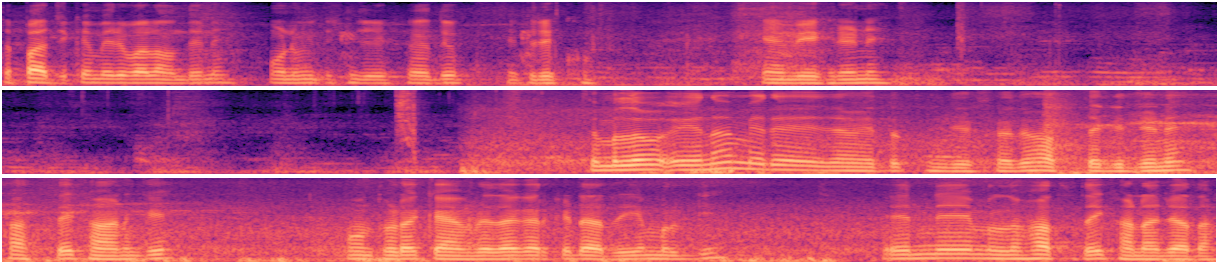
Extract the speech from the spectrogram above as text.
ਤਾਂ ਭੱਜ ਕੇ ਮੇਰੇ ਵੱਲ ਆਉਂਦੇ ਨੇ। ਹੁਣ ਵੀ ਤੁਸੀਂ ਦੇਖ ਸਕਦੇ ਹੋ ਇੱਥੇ ਦੇਖੋ, ਕਿਵੇਂ ਵੇਖ ਰਹੇ ਨੇ। ਤੇ ਮਤਲਬ ਇਹ ਨਾ ਮੇਰੇ ਜਿਵੇਂ ਇੱਧਰ ਤੁਸੀਂ ਦੇਖ ਸਕਦੇ ਹੋ, ਹੱਥ ਤੇ ਗਿੱਜੇ ਨੇ, ਹੱਥ ਤੇ ਖਾਣਗੇ। ਹੁਣ ਥੋੜਾ ਕੈਮਰੇ ਦਾ ਕਰਕੇ ਡਰ ਰਹੀ ਹੈ ਮੁਰਗੀ। ਇਹਨੇ ਮਤਲਬ ਹੱਥ ਤੇ ਹੀ ਖਾਣਾ ਜ਼ਿਆਦਾ।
